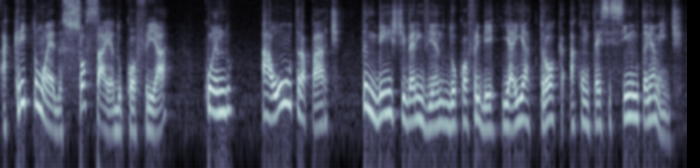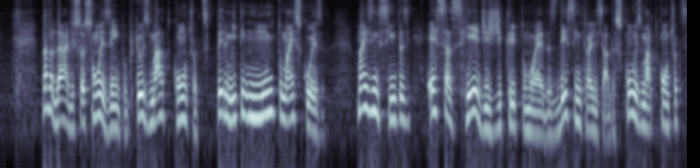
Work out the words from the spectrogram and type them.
a criptomoeda só saia do cofre A quando a outra parte também estiver enviando do cofre B, e aí a troca acontece simultaneamente. Na verdade, isso é só um exemplo, porque os smart contracts permitem muito mais coisa. Mas em síntese, essas redes de criptomoedas descentralizadas com smart contracts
